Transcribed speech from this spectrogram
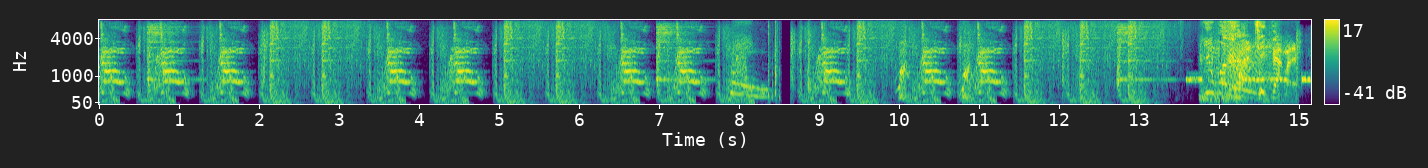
Go! Go! Go! Go! Go! Go! Go! Go! Go! You mother! Take that, mother!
